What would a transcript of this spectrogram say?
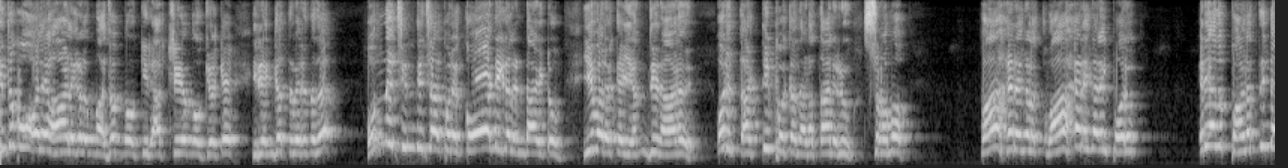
ഇതുപോലെ ആളുകൾ മതം നോക്കി രാഷ്ട്രീയം നോക്കിയൊക്കെ രംഗത്ത് വരുന്നത്. ഒന്ന് ചിന്തിച്ചാൽ പോരെ കോടികൾ ഉണ്ടായിട്ടും ഇവരൊക്കെ എന്തിനാണ്? ഒരു തട്ടിപ്പൊക്കെ നടത്താൻ ഒരു ശ്രമം. വാഹനങ്ങൾ വാഹനങ്ങളിൽ പോലും ഇനി അത് പണത്തിന്റെ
